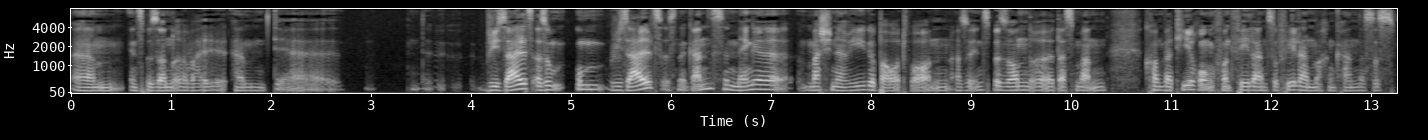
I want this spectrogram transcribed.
Ähm, insbesondere weil ähm, der Results, also um Results ist eine ganze Menge Maschinerie gebaut worden. Also insbesondere, dass man Konvertierung von Fehlern zu Fehlern machen kann. Das ist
